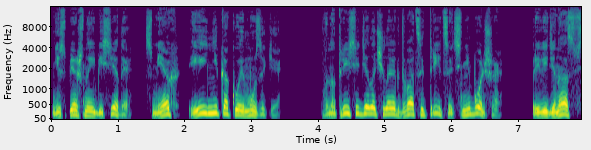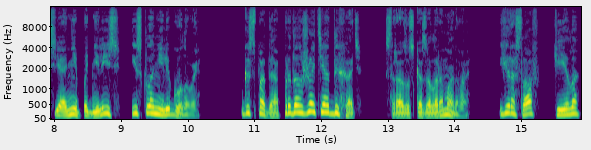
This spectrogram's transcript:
неспешные беседы, смех и никакой музыки. Внутри сидело человек двадцать-тридцать, не больше. При виде нас все они поднялись и склонили головы. «Господа, продолжайте отдыхать», — сразу сказала Романова. «Ярослав, Кейла,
